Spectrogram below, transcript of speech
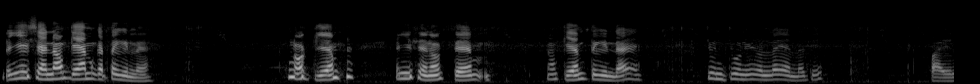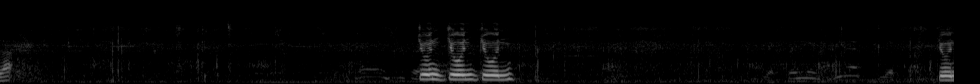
แล้วนี่เสียน้องแก้มก็ตื่นเลยน้องแก้มแล้วนี่เสียน้องแก้มน้องแก้มตื่นได้ จุนจุนนี่เราเล่นแล้วทีไปละจุนจุนจุนจุน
